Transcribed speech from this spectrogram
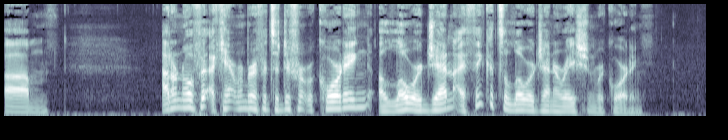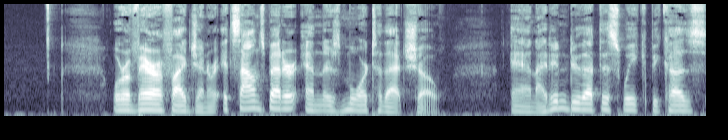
um I don't know if it, I can't remember if it's a different recording, a lower gen. I think it's a lower generation recording. Or a verified gener. It sounds better and there's more to that show. And I didn't do that this week because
